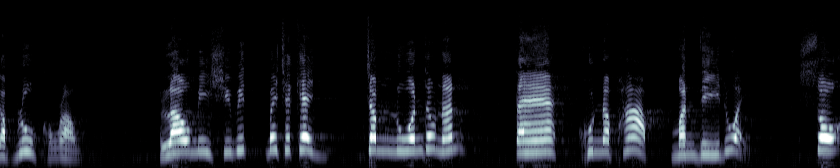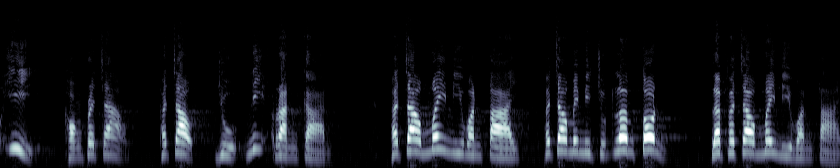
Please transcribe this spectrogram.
กับลูกของเรา เรามีชีวิตไม่ใช่แค่จำนวนเท่านั้น แต่คุณภาพมันดีด้วย โซอีของพระเจ้า พระเจ้าอยู่นิรันดร์การ พระเจ้าไม่มีวันตาย พระเจ้าไม่มีจุดเริ่มต้น และพระเจ้าไม่มีวันตาย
